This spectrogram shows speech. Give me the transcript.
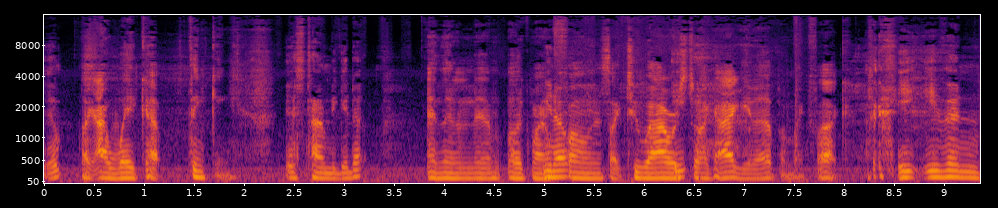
Yep. Like I wake up thinking. It's time to get up. And then, then look my You know, phone. It's like two hours e- till like I get up. I'm like, fuck. E- even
